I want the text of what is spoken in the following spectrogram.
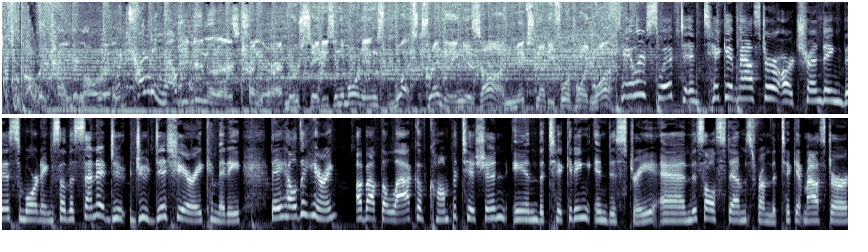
Probably trending already. We're trending well. You do know that it's trending, right? Mercedes in the mornings. What's trending is on Mix 94.1. Taylor Swift and Ticketmaster are trending this morning. So the Senate Ju- Judiciary Committee, they held a hearing about the lack of competition in the ticketing industry and this all stems from the Ticketmaster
